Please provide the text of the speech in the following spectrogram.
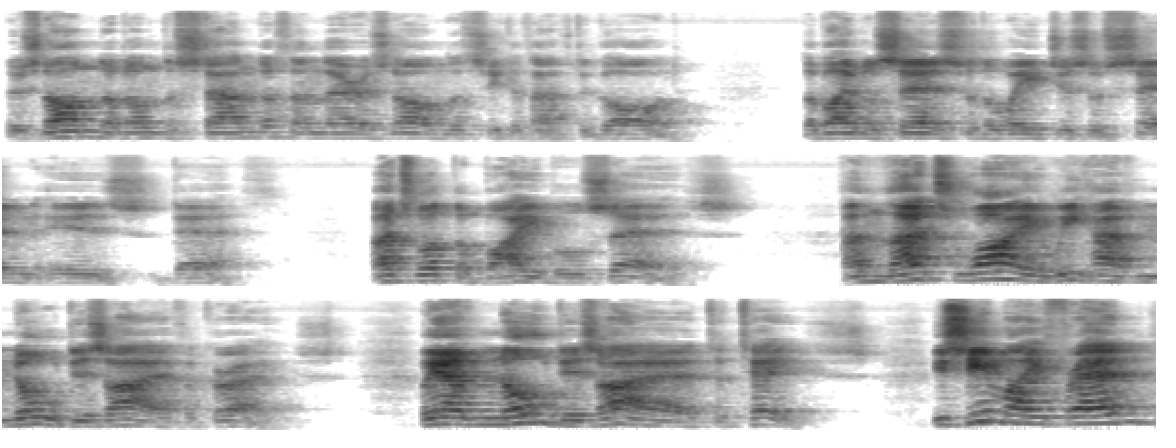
There's none that understandeth, and there is none that seeketh after God. The Bible says, For the wages of sin is death. That's what the Bible says. And that's why we have no desire for Christ. We have no desire to taste. You see, my friend,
